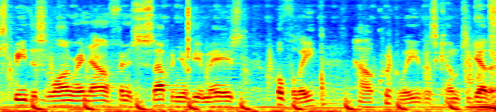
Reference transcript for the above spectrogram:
speed this along right now and finish this up and you'll be amazed, hopefully, how quickly this comes together.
